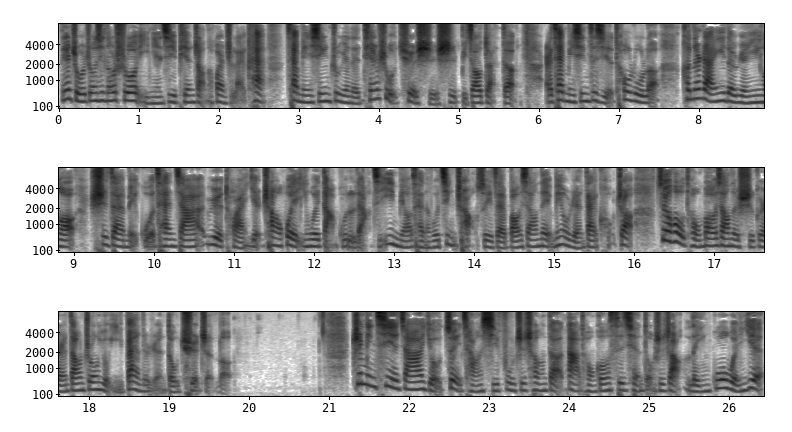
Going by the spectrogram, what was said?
连指挥中心都说，以年纪偏长的患者来看，蔡明星住院的天数确实是比较短的。而蔡明星自己也透露了，可能染疫的原因哦，是在美国参加乐团演唱会，因为打过了两剂疫苗才能够进场，所以。在包厢内没有人戴口罩，最后同包厢的十个人当中，有一半的人都确诊了。知名企业家有“最强媳妇”之称的大同公司前董事长林郭文燕，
